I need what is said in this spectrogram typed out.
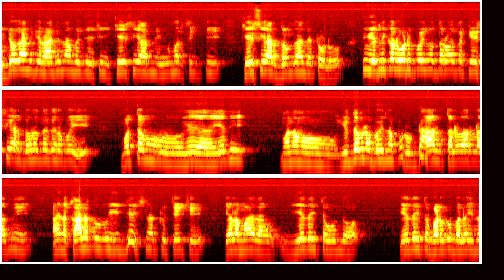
ఉద్యోగానికి రాజీనామా చేసి కేసీఆర్ని విమర్శించి కేసీఆర్ దొంగ అనేటోడు నువ్వు ఎన్నికలు ఓడిపోయిన తర్వాత కేసీఆర్ దొర దగ్గర పోయి మొత్తము ఏ- ఏది మనము యుద్ధంలో పోయినప్పుడు ఢాల్ తలవార్లు అన్నీ ఆయన కాలకు ఇది చేసినట్లు చేసి ఇలా మా ఏదైతే ఉందో ఏదైతే బడుగు బలహీన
